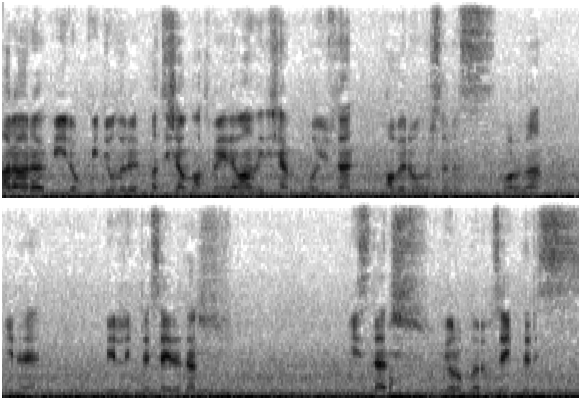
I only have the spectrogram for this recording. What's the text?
ara ara vlog videoları atacağım atmaya devam edeceğim. O yüzden abone olursanız oradan yine birlikte seyreder, izler, yorumlarımızı ekleriz.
